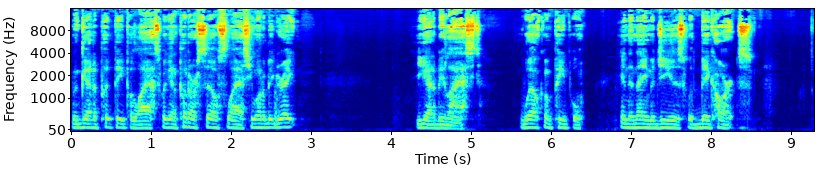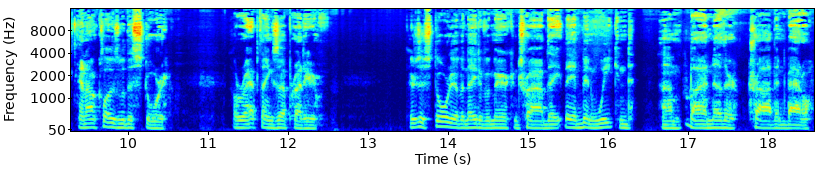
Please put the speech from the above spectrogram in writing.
We've got to put people last. We got to put ourselves last. You want to be great? You got to be last. Welcome people in the name of Jesus with big hearts. And I'll close with this story. I'll wrap things up right here. There's a story of a Native American tribe. They, they had been weakened um, by another tribe in battle.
